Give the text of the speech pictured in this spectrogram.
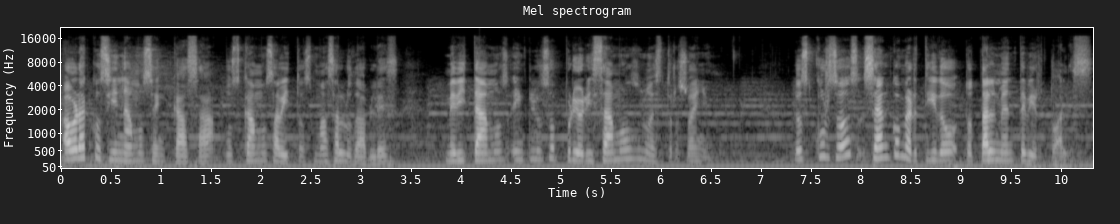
Ahora cocinamos en casa, buscamos hábitos más saludables, meditamos e incluso priorizamos nuestro sueño. Los cursos se han convertido totalmente virtuales.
